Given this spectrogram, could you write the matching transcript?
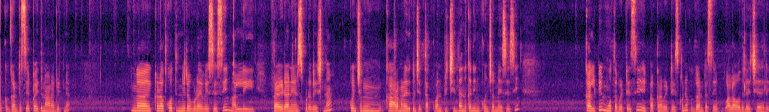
ఒక గంట సేపు అయితే నానబెట్టిన. ఇక్కడ కొత్తిమీర కూడా వేసేసి మళ్ళీ ఫ్రైడ్ ఆనియన్స్ కూడా వేసిన. కొంచెం కారం అనేది కొంచెం తక్కువ అనిపించింది. అందుకని ఇంకొంచెం వేసేసి కలిపి మూత పెట్టేసి పక్కన పెట్టేసుకొని ఒక గంట సేపు అలా వదిలేసేయాలి.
